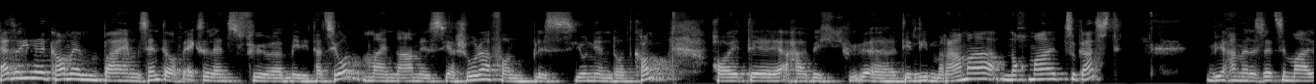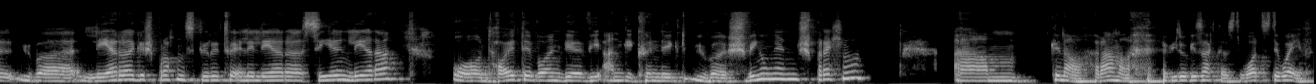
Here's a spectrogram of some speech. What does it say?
Herzlich willkommen beim Center of Excellence für Meditation. Mein Name ist Yashoda von blissunion.com. Heute habe ich äh, den lieben Rama nochmal zu Gast. Wir haben ja das letzte Mal über Lehrer gesprochen, spirituelle Lehrer, Seelenlehrer. Und heute wollen wir, wie angekündigt, über Schwingungen sprechen. Ähm, genau, Rama, wie du gesagt hast, what's the wave?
